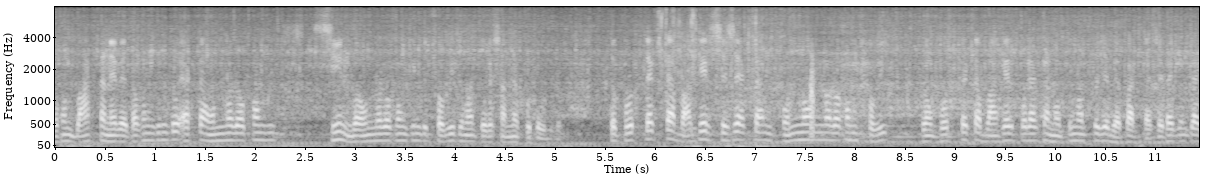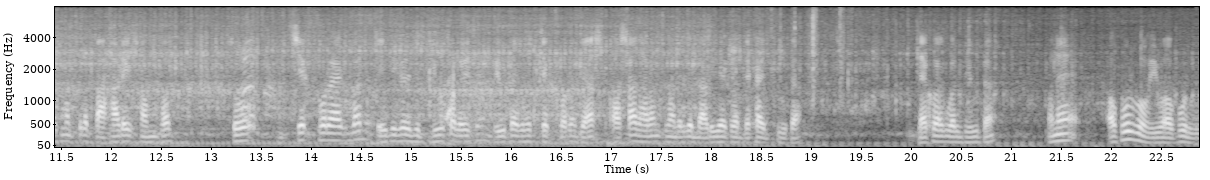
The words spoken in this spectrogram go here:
যখন বাঁকটা নেবে, তখন কিন্তু একটা অন্যরকম সিন বা অন্যরকম কিন্তু ছবি তোমার চোখের সামনে ফুটে উঠবে। তো প্রত্যেকটা বাঁকের শেষে একটা অন্য অন্য রকম ছবি এবং প্রত্যেকটা বাঁকের পরে একটা নতুনত্ব যে ব্যাপারটা, সেটা কিন্তু একমাত্র পাহাড়েই সম্ভব। তো চেক করো একবার, এইদিকে যে ভিউটা রয়েছে ভিউটা একবার চেক করো জাস্ট অসাধারণ তোমাদেরকে দাঁড়িয়ে একবার দেখায় ভিউটা দেখো একবার ভিউটা মানে অপূর্ব ভিউ অপূর্ব।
